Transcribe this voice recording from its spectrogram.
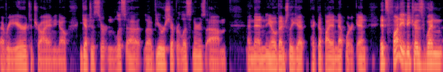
every year to try and you know get to certain list uh, the viewership or listeners um and then you know eventually get picked up by a network. And it's funny because when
